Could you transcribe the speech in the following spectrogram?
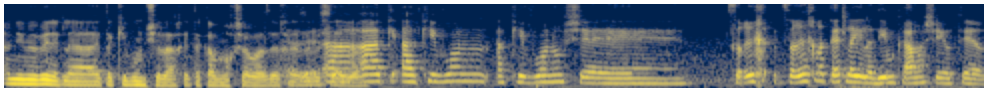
אני- מבין את הכיוון שלך, את הקו מחשבה, זה זה בסדר. ה- ה- הכיוון, הכיוון הוא שצריך צריך לתת לילדים כמה שיותר.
